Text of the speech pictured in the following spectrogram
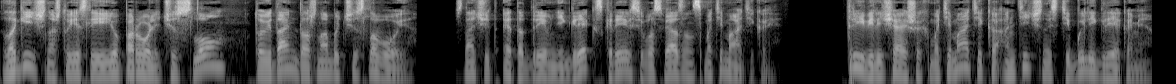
Логично, что если ее пароль число, то и дань должна быть числовой. Значит, этот древний грек, скорее всего, связан с математикой. Три величайших математика античности были греками.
